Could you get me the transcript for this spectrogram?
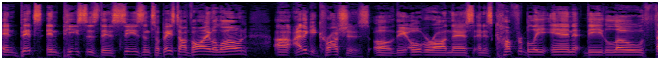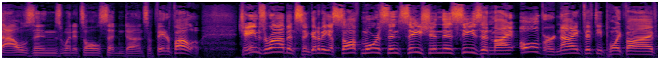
in bits and pieces this season. So based on volume alone, uh, I think he crushes oh, the over on this and is comfortably in the low thousands when it's all said and done. So fade or follow. James Robinson going to be a sophomore sensation this season. My over 950.5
